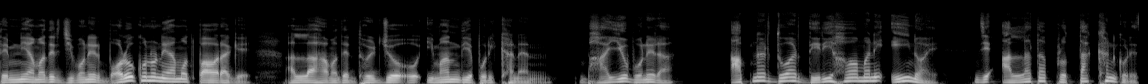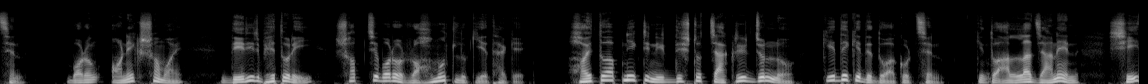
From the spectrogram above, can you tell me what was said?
তেমনি আমাদের জীবনের বড় কোনো নেয়ামত পাওয়ার আগে আল্লাহ আমাদের ধৈর্য ও ইমান দিয়ে পরীক্ষা নেন। ভাই ও বোনেরা, আপনার দোয়ার দেরি হওয়া মানে এই নয় যে আল্লাহ তা প্রত্যাখ্যান করেছেন, বরং অনেক সময় দেরির ভেতরেই সবচেয়ে বড় রহমত লুকিয়ে থাকে। হয়তো আপনি একটি নির্দিষ্ট চাকরির জন্য কেঁদে কেঁদে দোয়া করছেন, কিন্তু আল্লাহ জানেন সেই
